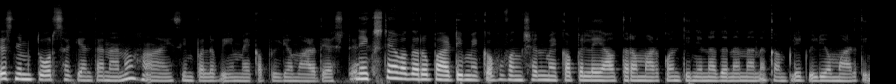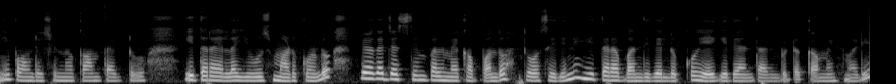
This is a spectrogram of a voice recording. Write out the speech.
ಜಸ್ಟ್ ನಿಮ್ಗೆ ತೋರ್ಸೋಕ್ಕೆ ಅಂತ ನಾನು ಸಿಂಪಲ್ ಮೇಕಪ್ ವೀಡಿಯೋ ಮಾಡಿದೆ ಅಷ್ಟೇ. ನೆಕ್ಸ್ಟ್ ಯಾವಾಗಾದ್ರು ಪಾರ್ಟಿ ಮೇಕಪ್ ಫಂಕ್ಷನ್ ಮೇಕಪ್ ಎಲ್ಲ ಯಾವ ಥರ ಮಾಡ್ಕೊತೀನಿ ಅನ್ನೋದನ್ನು ನಾನು ಕಂಪ್ಲೀಟ್ ವೀಡಿಯೋ ಮಾಡ್ತೀನಿ. ಫೌಂಡೇಶನ್ನು ಕಾಂಪ್ಯಾಕ್ಟು ಈ ಥರ ಎಲ್ಲ ಯೂಸ್ ಮಾಡಿಕೊಂಡು ಇವಾಗ ಜಸ್ಟ್ ಸಿಂಪಲ್ ಮೇಕಪ್ ಒಂದು ತೋರಿಸಿದ್ದೀನಿ. ಈ ಥರ ಬಂದಿದೆ ಲುಕ್ಕು ಹೇಗೆ ಹೇಗಿದೆ ಅಂತ ಅಂದ್ಬಿಟ್ಟು ಕಮೆಂಟ್ ಮಾಡಿ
